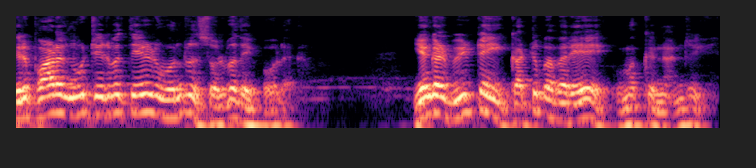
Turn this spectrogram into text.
திருப்பாடல் நூற்றி இருபத்தி ஏழு ஒன்று சொல்வதைப் போல எங்கள் வீட்டை கட்டுபவரே உமக்கு நன்றி.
